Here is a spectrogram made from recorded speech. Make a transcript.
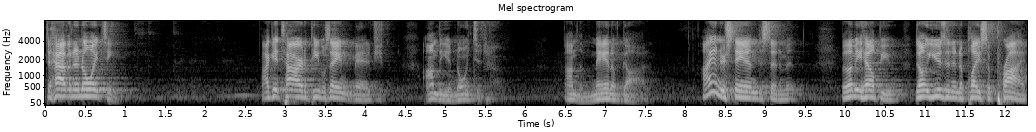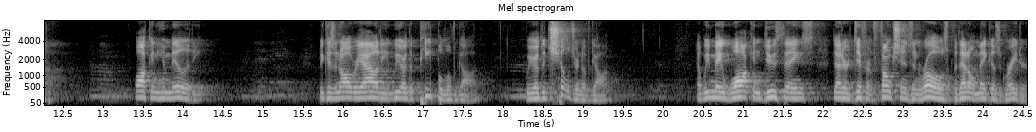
to have an anointing. I get tired of people saying, man, you, I'm the anointed, I'm the man of God. I understand the sentiment, but let me help you. Don't use it in a place of pride. Walk in humility. Because in all reality, we are the people of God, we are the children of God. And we may walk and do things that are different functions and roles, but that don't make us greater.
